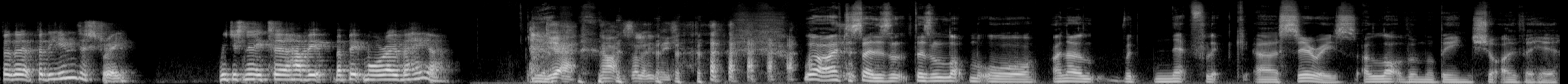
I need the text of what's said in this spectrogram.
for the for the industry. We just need to have it a bit more over here. Yeah, yeah no, absolutely. well, I have to say, there's a, there's a lot more. I know with Netflix uh, series, a lot of them are being shot over here.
